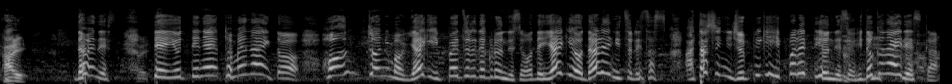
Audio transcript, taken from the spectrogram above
はいダメです、って言ってね止めないと本当にもうヤギいっぱい連れてくるんですよ。でヤギを誰に連れさす私に10匹引っ張れって言うんですよ。ひどくないですか？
